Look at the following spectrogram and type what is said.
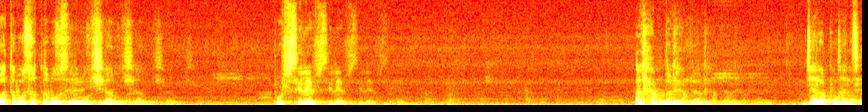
গত বছর তো বলছিলেন ইনশাআল্লাহ। পড়ছিলেন? আলহামদুলিল্লাহ। যারা পড়েছে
